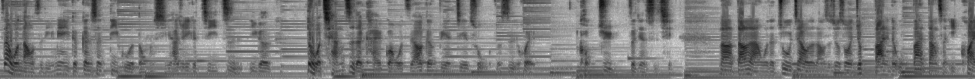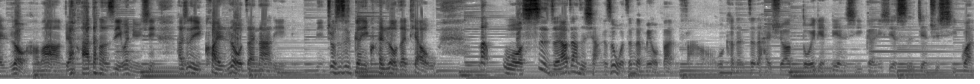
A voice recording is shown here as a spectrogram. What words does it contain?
在我脑子里面一个根深蒂固的东西，它就一个机制，一个对我强制的开关，我只要跟别人接触，我就是会恐惧这件事情。那当然，我的助教、我的老师就说：“你就把你的舞伴当成一块肉，好不好？不要把它当成是一位女性，还是一块肉在那里。你你就是跟一块肉在跳舞。”那我试着要这样子想，可是我真的没有办法哦。我可能真的还需要多一点练习，跟一些时间去习惯，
